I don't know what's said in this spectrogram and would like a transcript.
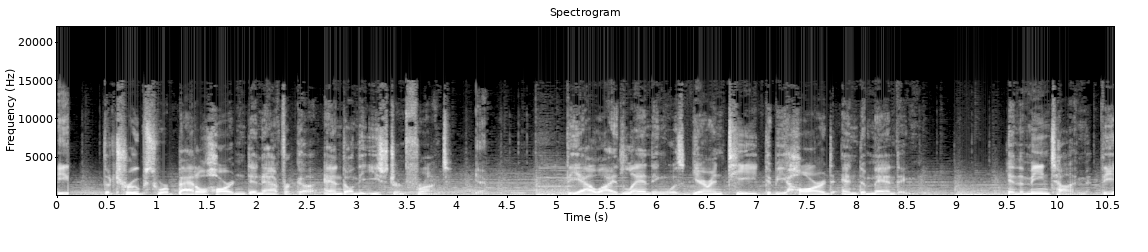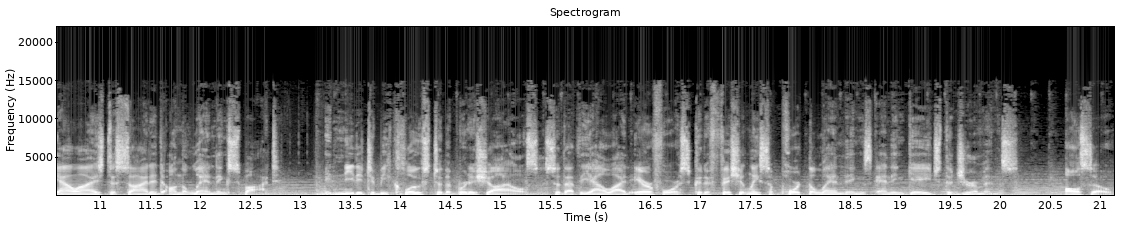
The troops were battle-hardened in Africa and on the Eastern Front. The Allied landing was guaranteed to be hard and demanding. In the meantime, the Allies decided on the landing spot. It needed to be close to the British Isles so that the Allied Air Force could efficiently support the landings and engage the Germans. Also,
